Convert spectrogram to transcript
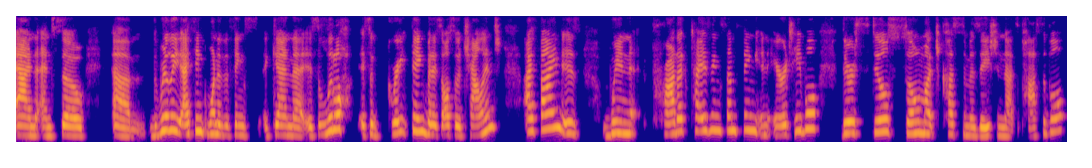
and and so um really i think one of the things again that is a little it's a great thing but it's also a challenge i find is when productizing something in airtable there's still so much customization that's possible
